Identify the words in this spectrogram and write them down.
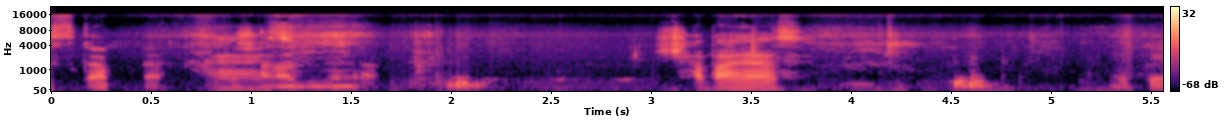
স্কাপটা হ্যাঁ, সারা জীবন রাখতে সাদা হয়ে আছে। ওকে।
